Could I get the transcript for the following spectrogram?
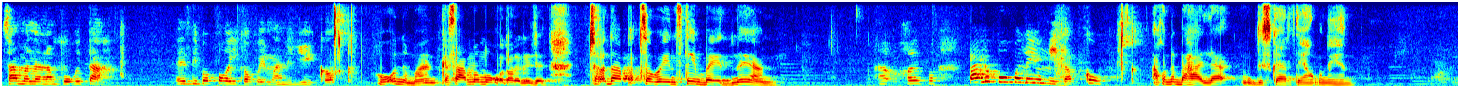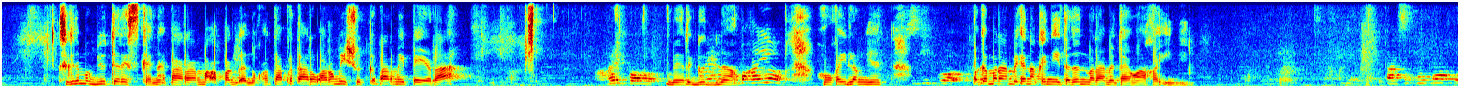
sama na lang po kita. Eh, di ba po ikaw po yung manager ko? Oo naman, kasama mo ko talaga dyan. Tsaka dapat sa Wednesday, bayad na yan. Ah, okay po. Paano po pala yung makeup ko? Ako na bahala. Diskartehan ko na yan. Sige na, mag-beauty rest ka na para makapag ano ka. Dapat araw-araw may shoot ka para may pera. Okay po. Very good Kaya na. po ba kayo? Okay lang yan. Sige po. Pagka marami ka ng kinita doon, marami tayong kakainin. Pasok na po ako.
